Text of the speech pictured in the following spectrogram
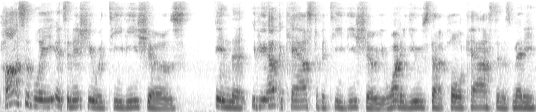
possibly it's an issue with TV shows in that if you have a cast of a TV show, you want to use that whole cast in as many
